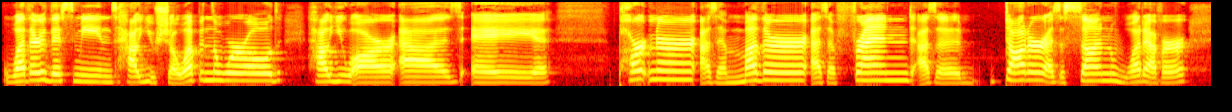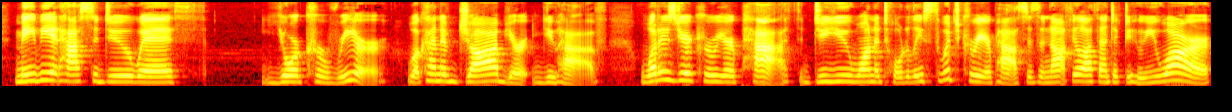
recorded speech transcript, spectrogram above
Whether this means how you show up in the world, how you are as a partner, as a mother, as a friend, as a daughter, as a son, whatever. Maybe it has to do with your career, what kind of job you're you have. What is your career path? Do you want to totally switch career paths? Does it not feel authentic to who you are?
